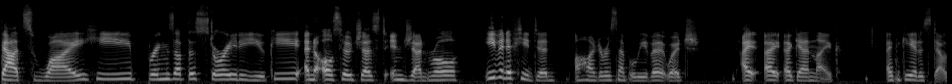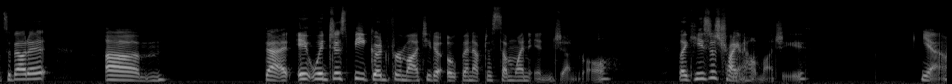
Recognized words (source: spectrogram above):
that's why he brings up the story to Yuki and also just in general even if he did 100% believe it which I, I again like I think he had his doubts about it um that it would just be good for Machi to open up to someone in general like he's just trying yeah. to help Machi yeah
